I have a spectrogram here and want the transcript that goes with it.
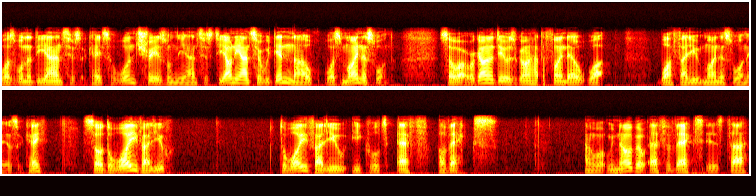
was one of the answers okay? So 1 3 is one of the answers. The only answer we didn't know was minus 1 so what we're going to do is we're going to have to find out what what value minus 1 is okay? So the y value the y value equals f of x. And what we know about f of x is that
